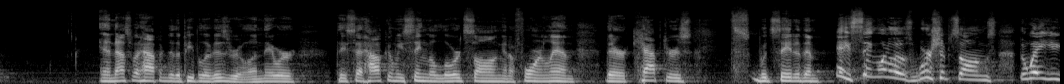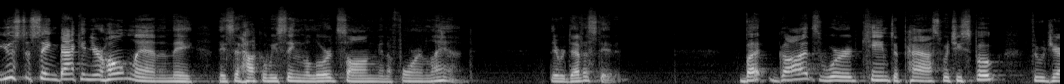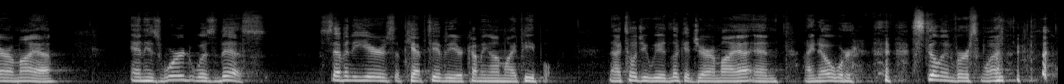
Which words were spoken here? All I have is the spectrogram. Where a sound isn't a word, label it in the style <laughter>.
And that's what happened to the people of Israel. And they were, they said, How can we sing the Lord's song in a foreign land? Their captors would say to them, Hey, sing one of those worship songs the way you used to sing back in your homeland. And they, they said, How can we sing the Lord's song in a foreign land? They were devastated. But God's word came to pass, which he spoke through Jeremiah, and his word was this 70 years of captivity are coming on my people. Now, I told you we'd look at Jeremiah, and I know we're <laughs> still in verse 1.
